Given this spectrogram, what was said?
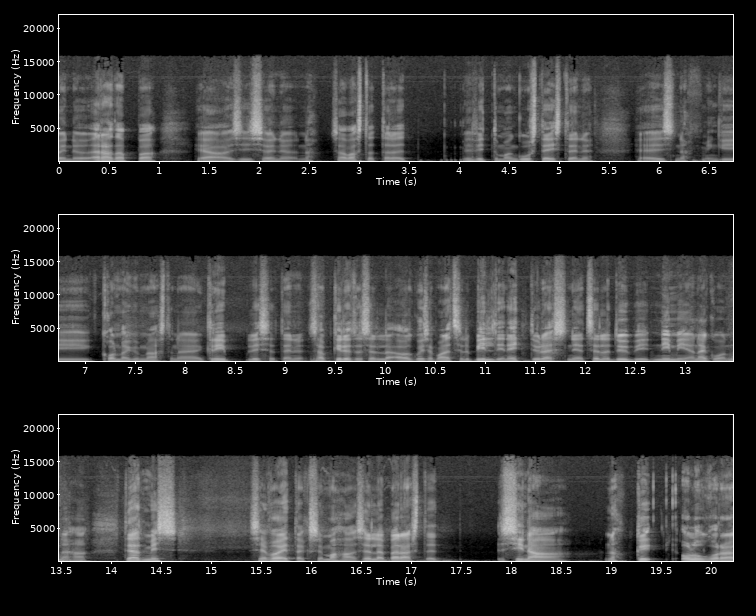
on ju ära tappa ja siis on ju noh, sa vastad talle, et vittu, ma olen kuusteist, on ju siis noh, mingi kolmekümneaastane kriip lihtsalt saab kirjutada selle, aga kui sa paned selle pildi netti üles, nii et selle tüübi nimi ja nägu on näha, tead mis, see võetakse maha sellepärast, et sina noh, olukorra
